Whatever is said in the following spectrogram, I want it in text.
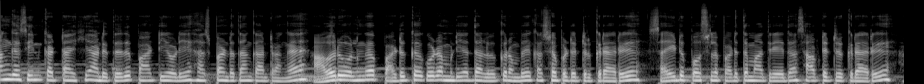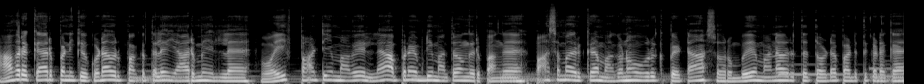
அங்கே சீன் கட் ஆகி அடுத்தது பாட்டியோடைய ஹஸ்பண்டை தான் காட்டுறாங்க. அவர் ஒழுங்கா படுக்க கூட முடியாத அளவுக்கு ரொம்ப கஷ்டப்பட்டுட்டு இருக்கிறாரு சைடு போஸ்ட்ல படுத்த மாதிரியே தான் சாப்பிட்டுட்டு இருக்கிறாரு அவரை கேர் பண்ணிக்க கூட அவர் பக்கத்துல யாருமே இல்லை. ஒய்ஃப் பாட்டியமாவே இல்லை. அப்புறம் எப்படி மற்றவங்க இருப்பாங்க? பாசமா இருக்கிற மகனும் ஊருக்கு போயிட்டான். ஸோ ரொம்பவே மன வருத்தத்தோட படுத்து கிடக்க.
